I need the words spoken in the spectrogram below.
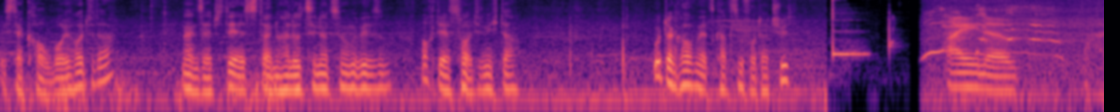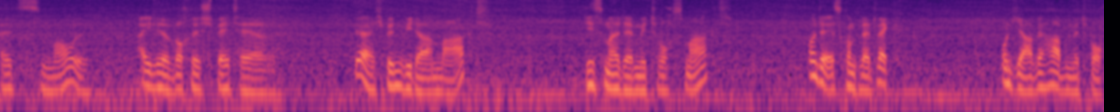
Ist der Cowboy heute da? Nein, selbst der ist eine Halluzination gewesen. Auch der ist heute nicht da. Gut, dann kaufen wir jetzt Katzenfutter. Tschüss. Eine Hals Maul. Eine Woche später. Ja, ich bin wieder am Markt. Diesmal der Mittwochsmarkt. Und er ist komplett weg. Und ja, wir haben Mittwoch.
